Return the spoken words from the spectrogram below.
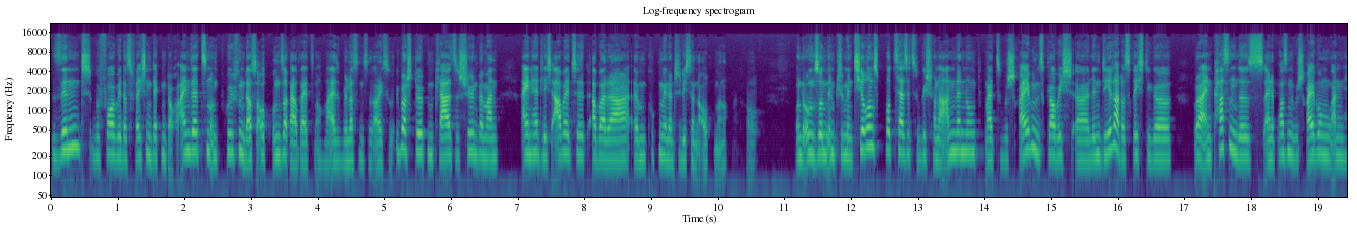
sind, bevor wir das flächendeckend auch einsetzen und prüfen das auch unsererseits nochmal. Also wir lassen uns das auch nicht so überstülpen. Klar, es ist schön, wenn man einheitlich arbeitet, aber da ähm, gucken wir natürlich dann auch immer noch mal drauf. Und um so einen Implementierungsprozess jetzt wirklich von der Anwendung mal zu beschreiben, ist, glaube ich, äh, Lindera das richtige oder ein passendes, eine passende Beschreibung an,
